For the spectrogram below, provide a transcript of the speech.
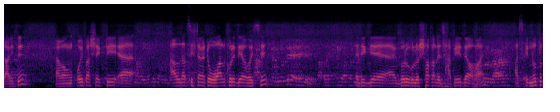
চারিতে এবং ওই পাশে একটি আলাদা সিস্টেম একটা ওয়াল করে দেওয়া হয়েছে। এদিক দিয়ে গরুগুলো সকালে ঝাঁপিয়ে দেওয়া হয়। আজকে নতুন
